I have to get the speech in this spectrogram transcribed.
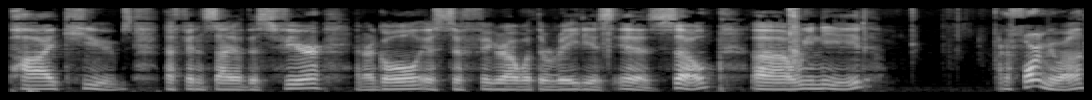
pi cubes that fit inside of this sphere. And our goal is to figure out what the radius is. So uh, we need the formula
